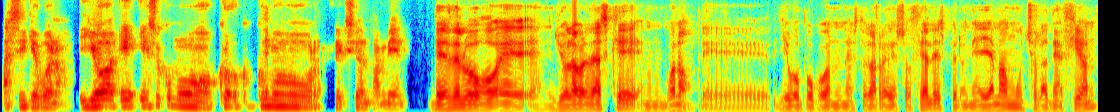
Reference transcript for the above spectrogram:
Así que bueno, y yo eh, eso como, como reflexión también. Desde luego, eh, yo la verdad es que, bueno, llevo poco en esto de las redes sociales, pero me ha llamado mucho la atención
